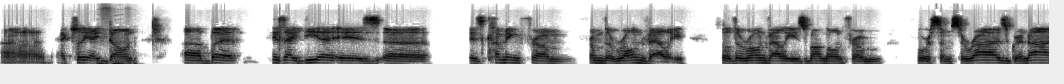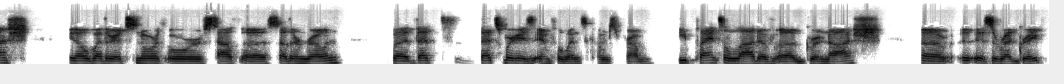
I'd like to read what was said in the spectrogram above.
Uh, actually, I don't. uh, but his idea is uh, is coming from from the Rhone Valley. So the Rhone Valley is well known from for some Syrahs, Grenache, you know, whether it's north or south uh, southern Rhone. But that's that's where his influence comes from. He plants a lot of uh, Grenache, uh, is a red grape,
